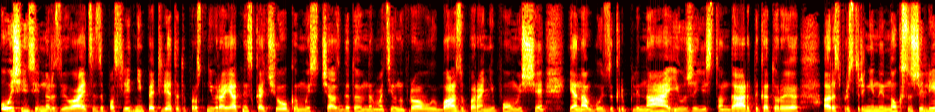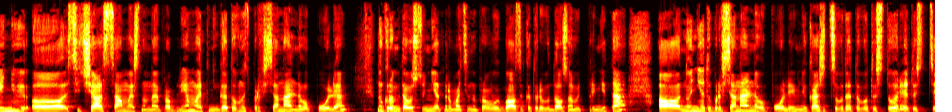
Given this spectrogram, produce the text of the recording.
очень сильно развивается. За последние пять лет это просто невероятный скачок, и мы сейчас готовим нормативно-правовую базу по ранней помощи, и она будет закреплена, и уже есть стандарты, которые а, распространены. Но, к сожалению, а, сейчас самая основная проблема – это неготовность профессионального поля. Ну, кроме того, что нет нормативно-правовой базы, которая должна быть принята, а, но нету профессионального поля. И мне кажется, вот эта вот история, то есть,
